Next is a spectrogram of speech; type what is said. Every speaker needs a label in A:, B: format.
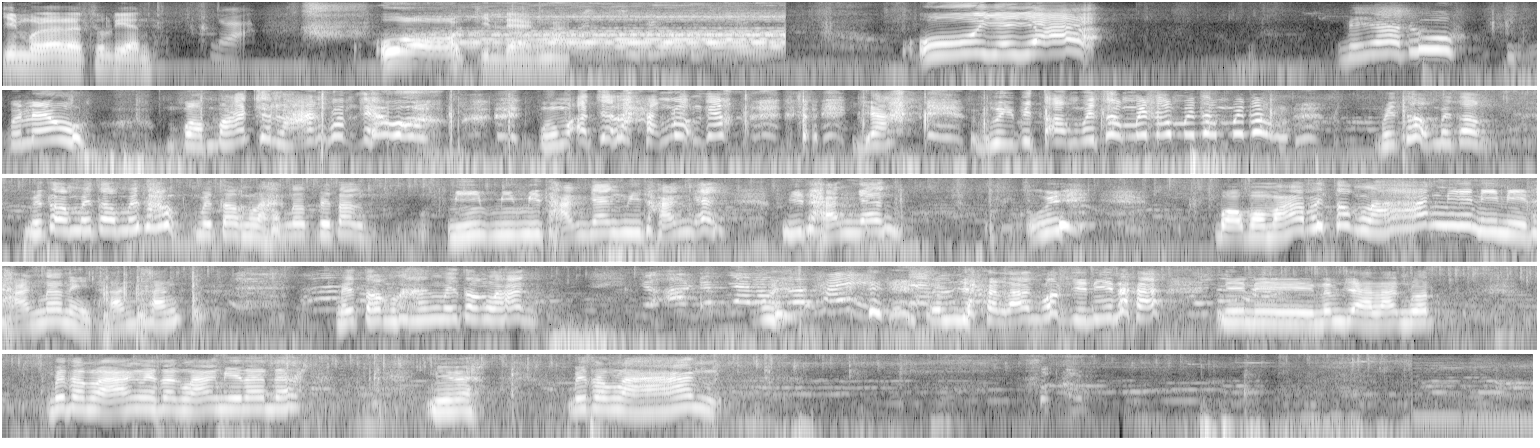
A: กินหมดแล้วเหรอทุเรียนโอ้กินแรงมาก โอ้ยายาเบียดูมาเร็วหมามาจะล้างรถเดียวหมามาจะล้างรถเดียวอย่าอุ้ยไม่ต้องไม่ต้องไม่ต้องไม่ต้องไม่ต้อง ไม่ต้องไม่ต้องไม่ต้องไม่ต้องไม่ต้องไม่ต้องล้างรถไม่ต้องมีมีมีถังยังมีถังยังมีถังยังอุ้ยบอกหมามาไม่ต้องล้างนี่นี่นี่ถังนั่นนี่ถังถังไม่ต้องล้างไม่ต้องล้าง
B: เดี๋ยวเอาน้ำยา
A: อุ๊ย
B: ลดให้
A: น้ำยาล้างรถอยู่นี่นะ นี่นี่น้ำยาล้างรถ ไม่ต้องล้างไม่ต้องล้างนี่นะนะ นี่นะ ไม่ต้องล้าง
